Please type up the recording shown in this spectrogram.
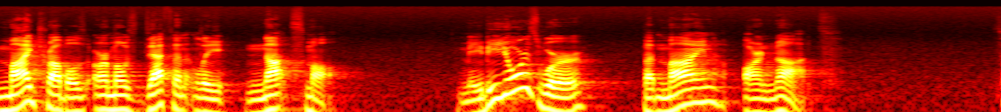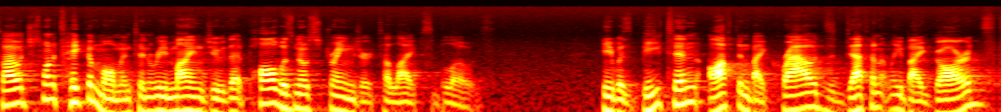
my troubles are most definitely not small. Maybe yours were, but mine are not. So I just want to take a moment and remind you that Paul was no stranger to life's blows. He was beaten, often by crowds, definitely by guards.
